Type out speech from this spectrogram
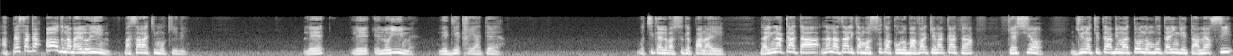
Apesaka ordre na ba Elohim basalaki mokili. Le, le Elohim, le Dieu créateur. Botika eloba suka epa na ye. Nalingi nakata na naza likambo ya suka koloba avant ke nakata. Question. Djino kita abi matondo mbuta ingeta. Merci.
